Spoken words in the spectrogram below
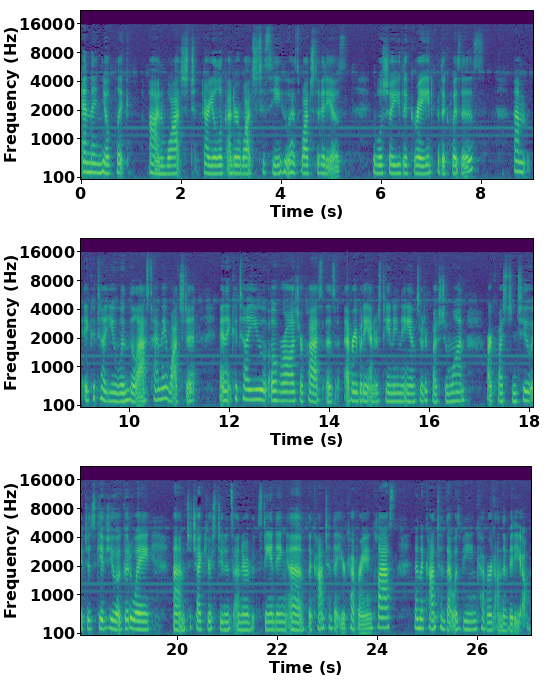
and then you'll click on watched or you'll look under watched to see who has watched the videos. It will show you the grade for the quizzes. Um, it could tell you when the last time they watched it and it could tell you overall as your class is everybody understanding the answer to question one or question two. It just gives you a good way um, to check your students' understanding of the content that you're covering in class and the content that was being covered on the video.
